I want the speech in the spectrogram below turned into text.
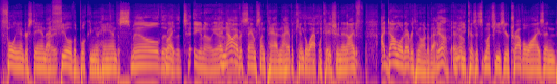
fully understand that Right. feel of the book in your hand. the smell the Right. the t- you know yeah And now I have a Samsung pad and I have a Kindle application and I've I download everything onto that. Yeah, and yeah. because it's much easier travel wise and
